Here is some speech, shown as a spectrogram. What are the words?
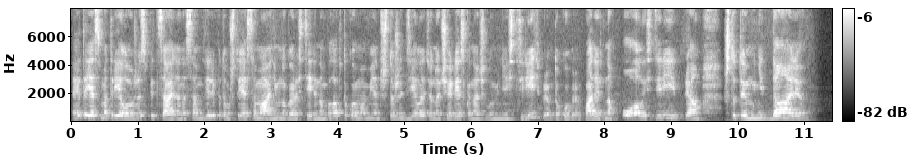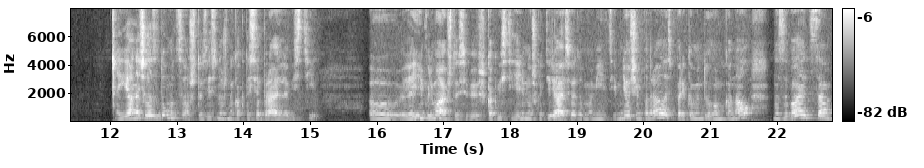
это я смотрела уже специально, на самом деле, потому что я сама немного растеряна была в такой момент, что же делать. Он очень резко начал у меня истерить, прям такой, прям падает на пол, истерит, прям что-то ему не дали. И я начала задуматься, что здесь нужно как-то себя правильно вести. Э, я не понимаю, что себе, как вести, я немножко теряюсь в этом моменте. Мне очень понравилось, порекомендую вам канал, называется,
